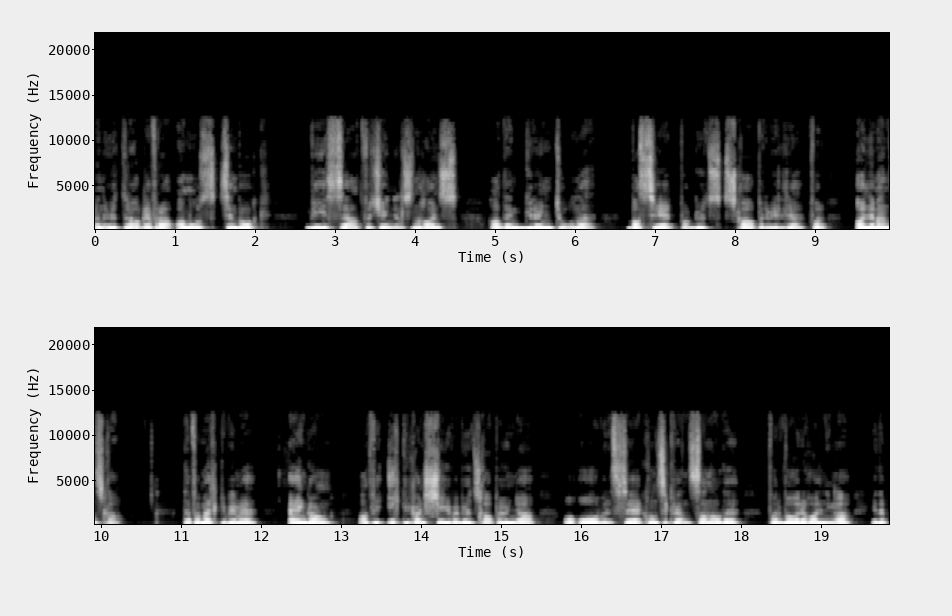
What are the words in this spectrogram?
Men utdraget fra Amos sin bok viser at forkynnelsen hans hadde en grunntone basert på Guds skapervilje for alle mennesker. Derfor merker vi med en gang at vi ikke kan skyve budskapet unna og overse konsekvensene av det for våre holdninger i det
